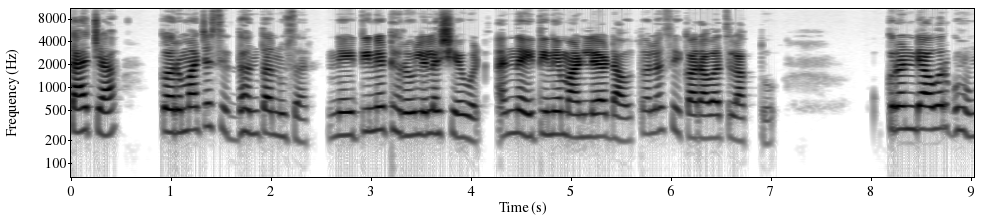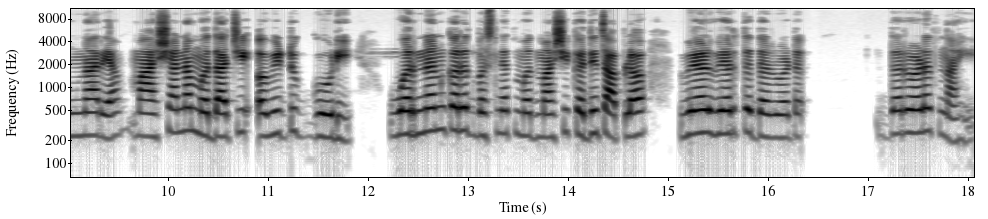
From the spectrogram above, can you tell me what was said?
त्याच्या कर्माच्या सिद्धांतानुसार नेटीने ठरवलेला शेवट आणि नैतीने मांडलेला डाव त्याला स्वीकारावाच लागतो. उकरंड्यावर घोंगणाऱ्या माशांना मधाची अवीट गोडी वर्णन करत बसण्यात मधमाशी कधीच आपला वेळ व्यर्थ दरवड दरवडत नाही.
